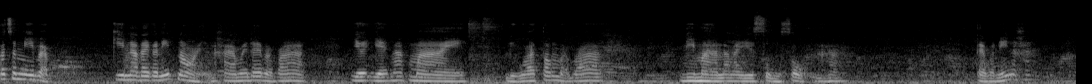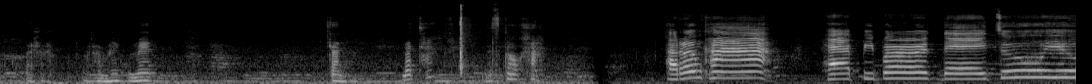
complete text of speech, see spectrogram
ก็จะมีแบบกินอะไรกันนิดหน่อยนะคะ ไม่ได้แบบว่าเยอะแยะมากมาย หรือว่าต้องแบบว่าดีมานอะไรสูงส่งนะคะ แต่วันนี้นะคะไปค่ะมาทำให้คุณแม่ กันนะคะ let's go ค่ะอะ เริ่มค่ะ Happy birthday to you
